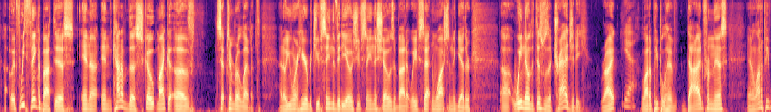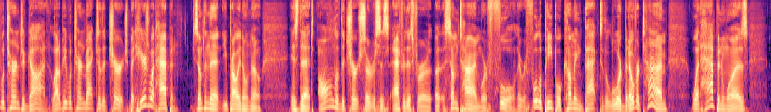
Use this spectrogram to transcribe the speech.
uh, if we think about this in a in kind of the scope, Micah, of September 11th, I know you weren't here, but you've seen the videos, you've seen the shows about it. We've sat and watched them together. Uh, we know that this was a tragedy, right? Yeah. A lot of people have died from this, and a lot of people turned to God. A lot of people turned back to the church. But here's what happened something that you probably don't know is that all of the church services after this for uh, some time were full. They were full of people coming back to the Lord. But over time, what happened was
